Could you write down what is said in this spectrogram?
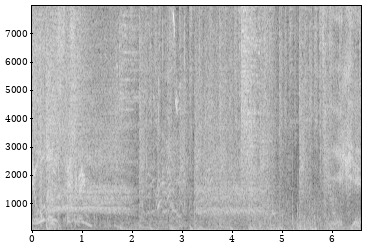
両断せしめん生き。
